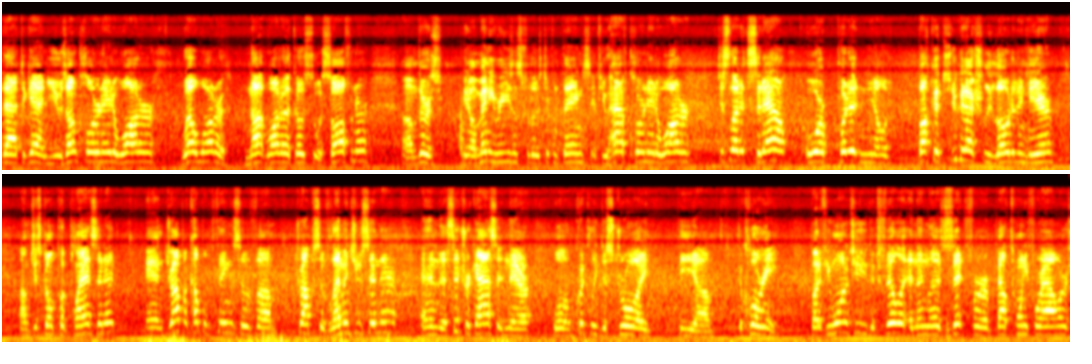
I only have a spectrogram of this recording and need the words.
that, again, use unchlorinated water, well water, not water that goes through a softener. Um, there's you know many reasons for those different things. If you have chlorinated water, just let it sit out or put it in you know buckets. You could actually load it in here. Um, just don't put plants in it and drop a couple things of um, drops of lemon juice in there and the citric acid in there will quickly destroy the, um, the chlorine. But if you wanted to, you could fill it and then let it sit for about 24 hours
